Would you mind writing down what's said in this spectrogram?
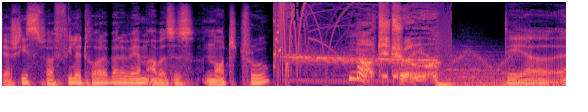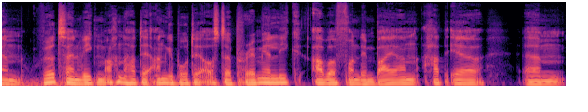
Der schießt zwar viele Tore bei der WM, aber es ist not true. Not true. Der ähm, wird seinen Weg machen, hatte Angebote aus der Premier League, aber von den Bayern hat er ähm,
